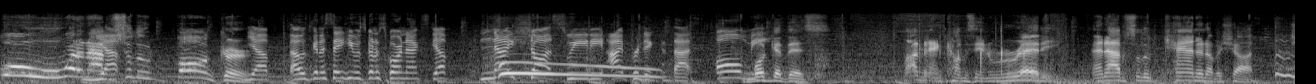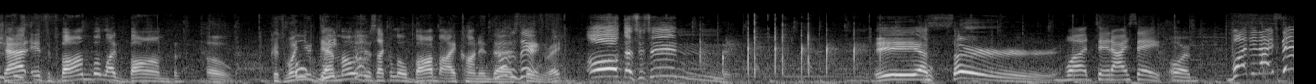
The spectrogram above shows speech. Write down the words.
Whoa, what an Yep. absolute bonker. Yep. I was gonna say he was gonna score next. Yep. Nice shot, sweetie. I predicted that. All me. Look at this. My man comes in ready. An absolute cannon of a shot. Chat, it's bomba like bomb. Oh. Because when Oh, you wait. demo, there's like a little bomb icon in it the was there. thing, right? Oh, that's just in. Yes, sir. What did I say? Or what did I say?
